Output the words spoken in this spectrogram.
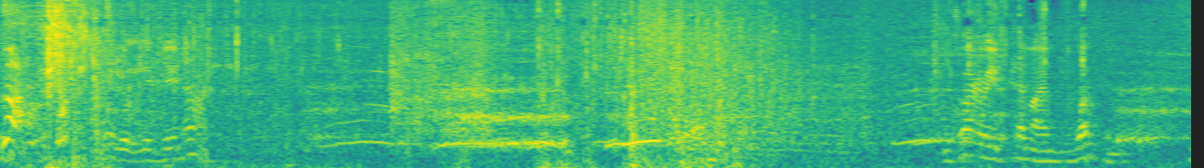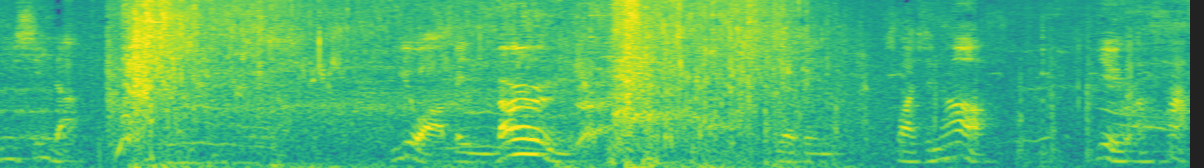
What you gonna do now? I'm trying to repair my weapon. Can you see that? You are being burned. You have been sliced in half. You are fat.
